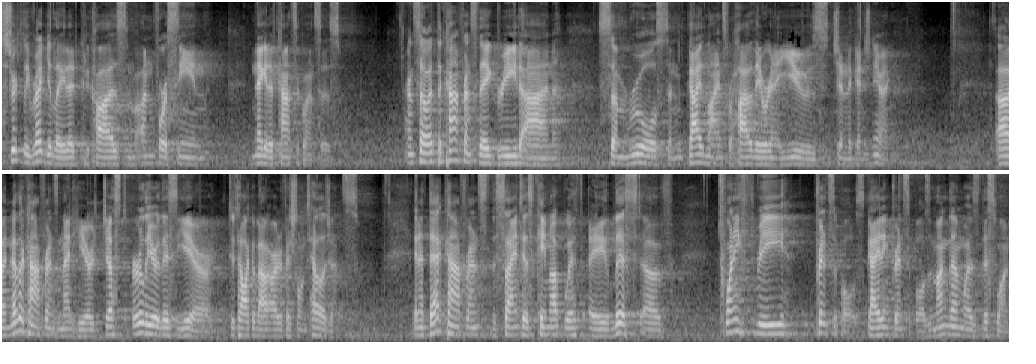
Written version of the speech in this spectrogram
strictly regulated, could cause some unforeseen negative consequences. And so at the conference, they agreed on some rules and guidelines for how they were going to use genetic engineering. Uh, another conference met here just earlier this year to talk about artificial intelligence. And at that conference, the scientists came up with a list of 23 principles, guiding principles. Among them was this one.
